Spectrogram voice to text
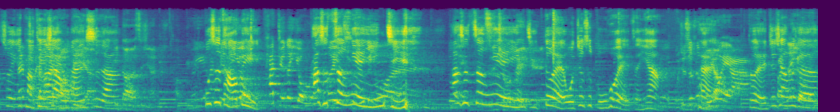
所以一匹天下无难事啊。遇到的事情他就是逃避，不是逃避，他觉得有人，他是正面迎击。他是正面迎击，对我就是不会怎样，我就是不会啊。对，就像那个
